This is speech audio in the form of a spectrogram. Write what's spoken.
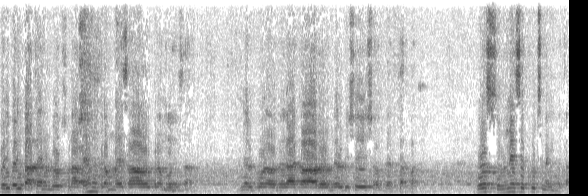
बड़ी बड़ी बातें हम लोग सुनाते हैं ब्रह्म ऐसा और ब्रह्म ऐसा निर्गुण और निराकार और निर्विशेष और निर्कर्मक वो सुनने से कुछ नहीं होता।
